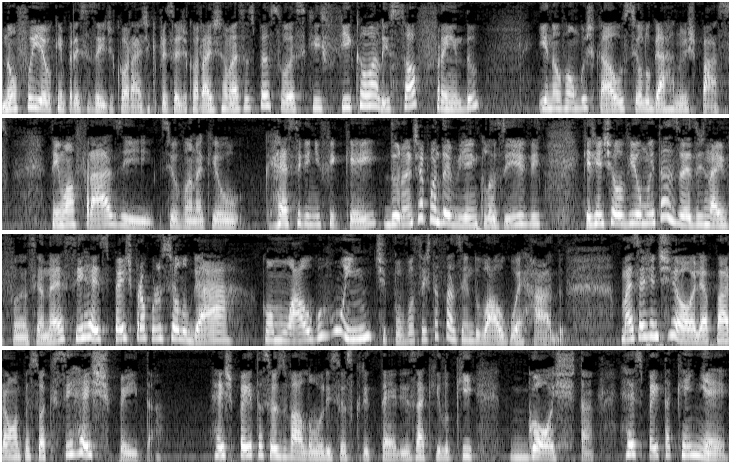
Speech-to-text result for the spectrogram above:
Não fui eu quem precisei de coragem, quem precisa de coragem são essas pessoas que ficam ali sofrendo e não vão buscar o seu lugar no espaço. Tem uma frase, Silvana, que eu ressignifiquei durante a pandemia, inclusive, que a gente ouviu muitas vezes na infância, né? Se respeite, procure o seu lugar como algo ruim, tipo, você está fazendo algo errado. Mas se a gente olha para uma pessoa que se respeita, respeita seus valores, seus critérios, aquilo que gosta, respeita quem é,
